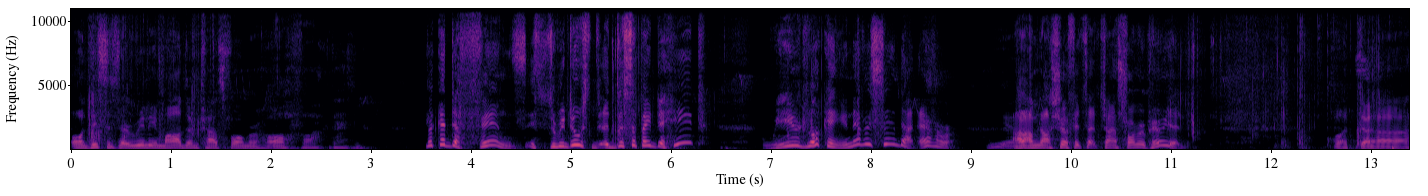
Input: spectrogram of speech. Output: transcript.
Oh, this is a really modern transformer. Oh fuck! Look at the fins. It's to reduce, uh, dissipate the heat. Weird looking. You never seen that ever. Yeah. And I'm not sure if it's a transformer period. But uh,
